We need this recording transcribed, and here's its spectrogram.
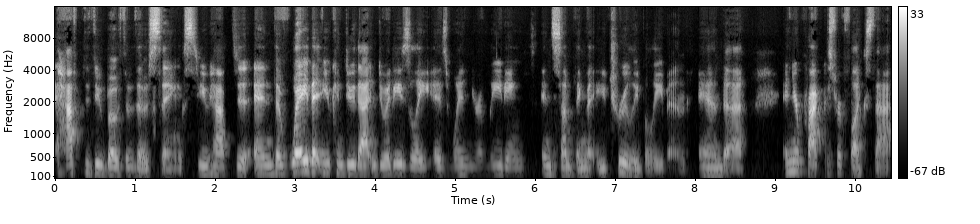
have to do both of those things. You have to and the way that you can do that and do it easily is when you're leading in something that you truly believe in. And uh, and your practice reflects that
